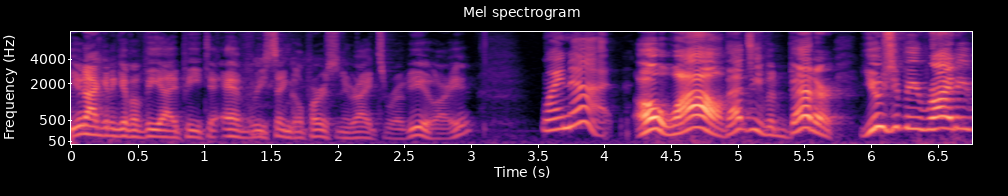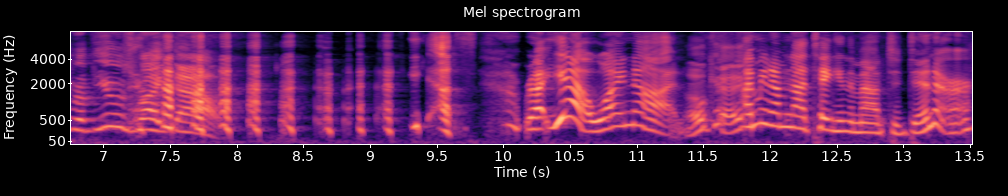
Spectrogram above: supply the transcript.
you're not going to give a VIP to every single person who writes a review, are you? why not? Oh wow, that's even better. You should be writing reviews right now. yes. Right. Yeah. Why not? Okay. I mean, I'm not taking them out to dinner.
